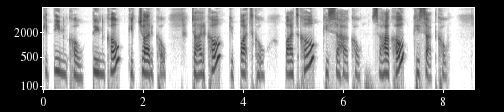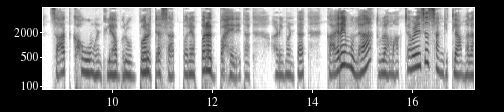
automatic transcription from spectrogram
की तीन खाऊ? तीन खाऊ की चार खाऊ? चार खाऊ की पाच खाऊ? पाच खाऊ की सहा खाऊ? सहा खाऊ की सात खाऊ? सात खाऊ म्हटल्याबरोबर त्या सात पर्या परत बाहेर येतात आणि म्हणतात काय रे मुला तुला मागच्या वेळेसच सांगितलं आम्हाला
